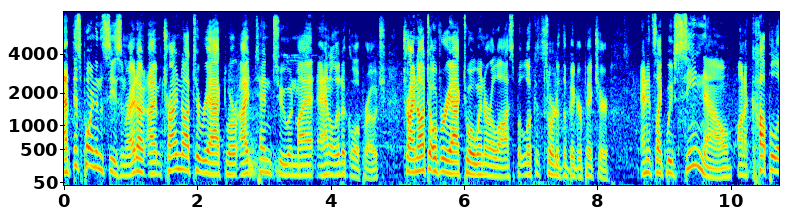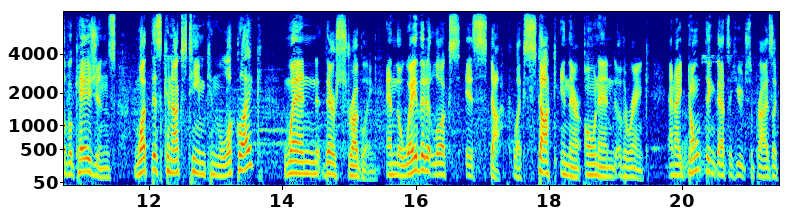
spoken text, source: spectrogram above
at this point in the season, right? I, I'm trying not to react, where I tend to in my analytical approach, try not to overreact to a win or a loss, but look at sort of the bigger picture. And it's like we've seen now on a couple of occasions what this Canucks team can look like when they're struggling. And the way that it looks is stuck, like stuck in their own end of the rink. And I don't think that's a huge surprise. Like,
